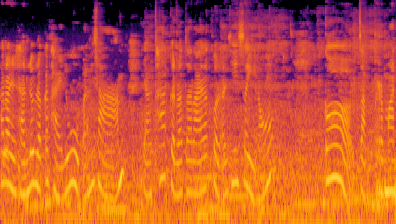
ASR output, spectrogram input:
ถ้าเราจะถ่ายรูปแล้วก็ถ่ายรูปอันที่สามอย่างถ้าเกิดเราจะไลฟ์แล้วกดอันที่สี่เนาะก็จับประมาณ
